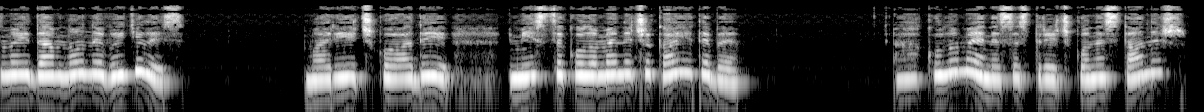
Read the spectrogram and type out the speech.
ми давно не виділись. Марічко, ади, місце коло мене чекає тебе. А коло мене, сестричко, не станеш?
